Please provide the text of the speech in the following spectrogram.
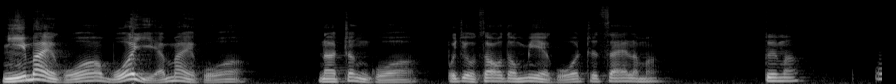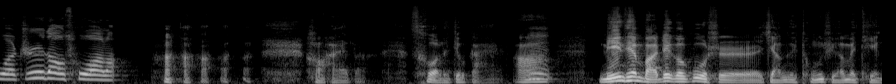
你卖国，我也卖国，那郑国不就遭到灭国之灾了吗？对吗？我知道错了。哈哈哈哈哈！好孩子。错了就改啊！明天把这个故事讲给同学们听。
